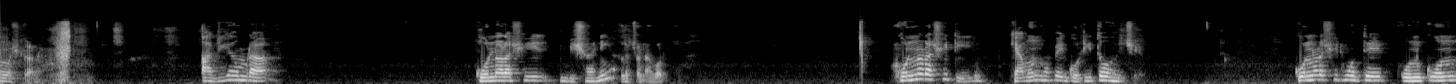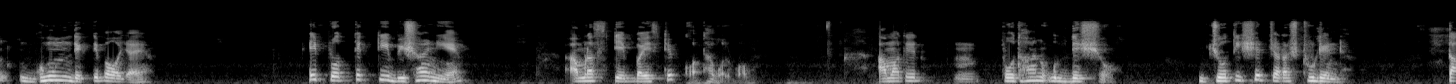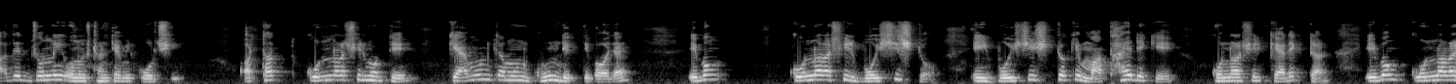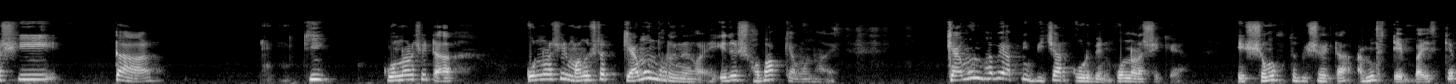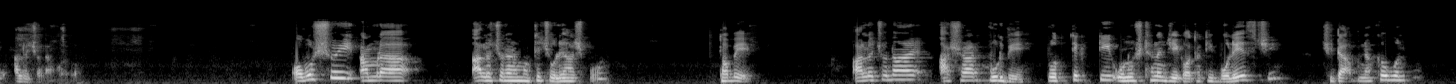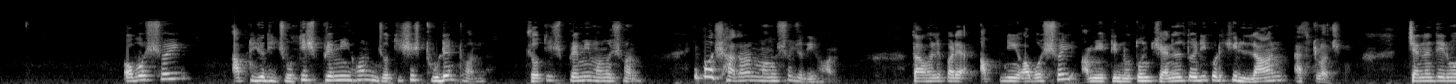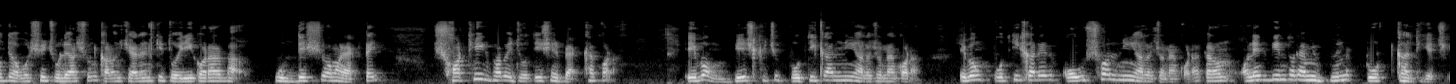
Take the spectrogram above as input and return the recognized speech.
নমস্কার। আজকে আমরা কন্যা রাশির বিষয় নিয়ে আলোচনা করব। কন্যা রাশিটি কেমনভাবে গঠিত হয়েছে? কন্যা রাশির মধ্যে কোন কোন গুণ দেখতে পাওয়া যায়? এই প্রত্যেকটি বিষয় নিয়ে আমরা স্টেপ বাই স্টেপ কথা বলব। আমাদের প্রধান উদ্দেশ্য জ্যোতিষের যারা স্টুডেন্ট তাদের জন্যই অনুষ্ঠানটি আমি করছি। অর্থাৎ কন্যা রাশির মধ্যে কেমন কেমন গুণ দেখতে পাওয়া যায় এবং কন্যা রাশির বৈশিষ্ট্য, এই বৈশিষ্ট্যকে মাথায় রেখে কন্যা রাশির ক্যারেক্টার এবং কন্যা রাশিটা কি, কন্যা রাশিটা, কন্যা রাশির মানুষটা কেমন ধরনের হয়, এদের স্বভাব কেমন হয়, কেমনভাবে আপনি বিচার করবেন কন্যা রাশিকে? এই সমস্ত বিষয়টা আমি স্টেপ বাই স্টেপ আলোচনা করব। অবশ্যই আমরা আলোচনার মধ্যে চলে আসব। তবে আলোচনায় আসার পূর্বে প্রত্যেকটি অনুষ্ঠানে যে কথাটি বলে এসেছি, সেটা আপনাকেও বলব। অবশ্যই আপনি যদি জ্যোতিষ প্রেমী হন জ্যোতিষের স্টুডেন্ট হন জ্যোতিষ প্রেমী মানুষ হন এবং সাধারণ মানুষও যদি হন তাহলে পরে আপনি অবশ্যই, আমি একটি নতুন চ্যানেল তৈরি করেছি লার্ন অ্যাস্ট্রোলজি চ্যানেলটির মধ্যে অবশ্যই চলে আসুন, কারণ চ্যানেলটি তৈরি করার বা উদ্দেশ্য আমার একটাই, সঠিকভাবে জ্যোতিষের ব্যাখ্যা করা এবং বেশ কিছু প্রতিকার নিয়ে আলোচনা করা এবং প্রতিকারের কৌশল নিয়ে আলোচনা করা। কারণ অনেক দিন ধরে আমি বিভিন্ন টোটকা দিয়েছি,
